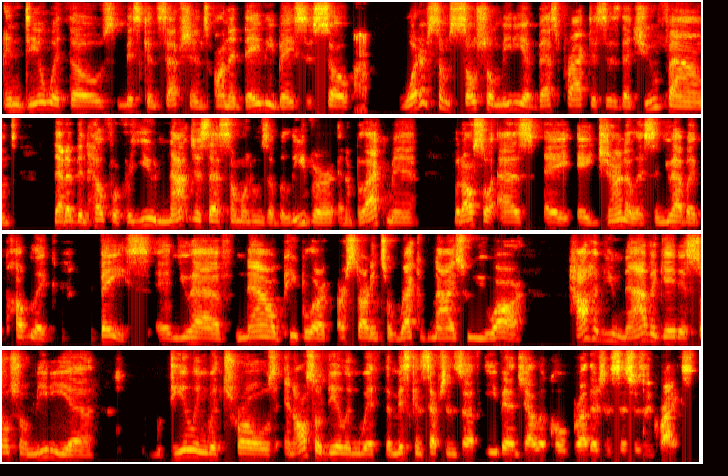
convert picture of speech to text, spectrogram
yes. and deal with those misconceptions on a daily basis so what are some social media best practices that you found that have been helpful for you, not just as someone who's a believer and a black man, but also as a, a journalist and you have a public face and you have now people are, are starting to recognize who you are. How have you navigated social media dealing with trolls and also dealing with the misconceptions of evangelical brothers and sisters in Christ?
